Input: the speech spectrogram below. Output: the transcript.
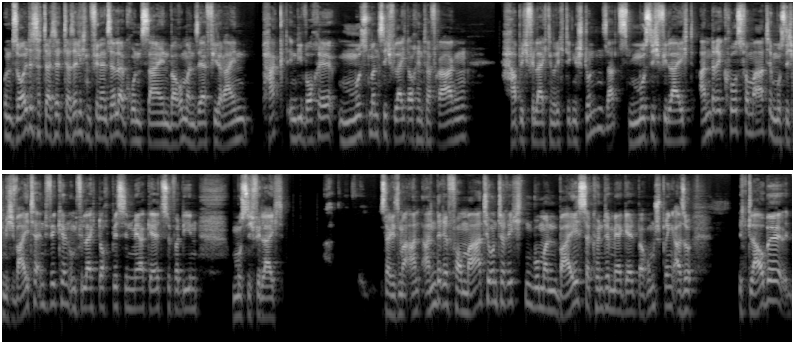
und sollte es tatsächlich ein finanzieller Grund sein, warum man sehr viel reinpackt in die Woche, muss man sich vielleicht auch hinterfragen, habe ich vielleicht den richtigen Stundensatz? Muss ich vielleicht andere Kursformate? Muss ich mich weiterentwickeln, um vielleicht doch bisschen mehr Geld zu verdienen? Muss ich vielleicht, sage ich jetzt mal, an andere Formate unterrichten, wo man weiß, da könnte mehr Geld bei rumspringen? Also ich glaube,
